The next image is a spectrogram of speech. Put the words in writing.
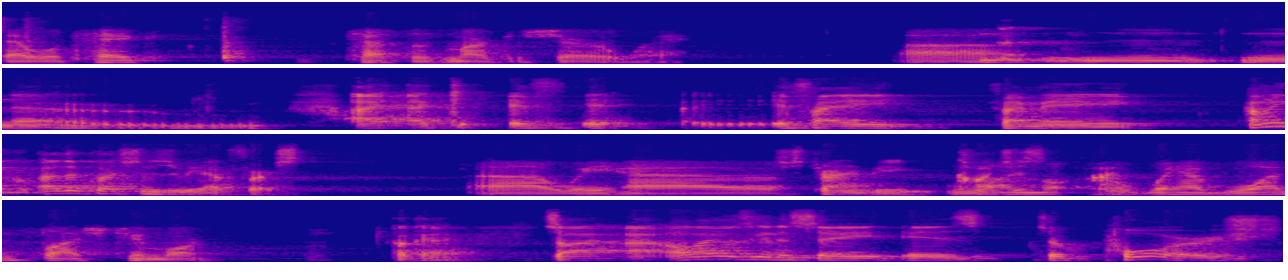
that will take Tesla's market share away? Uh, No, I, I if if I if I may, how many other questions do we have first? uh, we have Just trying to be conscious. more, we have one slash two more. Okay, so I, I, all I was going to say is so Porsche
